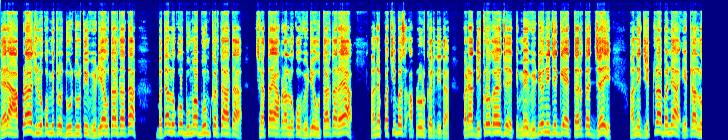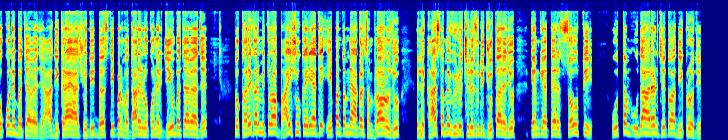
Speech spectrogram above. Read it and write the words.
ત્યારે આપણા જ લોકો મિત્રો દૂર દૂરથી વિડીયા ઉતારતા હતા. બધા લોકો બૂમા બૂમ કરતા હતા. છતાંય આપણા લોકો વીડિયો ઉતારતા રહ્યા અને પછી બસ અપલોડ કરી દીધા. પણ આ દીકરો કહે છે કે, મેં વિડીયોની જગ્યાએ તરત જ જઈ અને જેટલા બન્યા એટલા લોકોને બચાવ્યા છે. આ દીકરાએ આજ સુધી દસથી પણ વધારે લોકોને જીવ બચાવ્યા છે. તો ખરેખર મિત્રો, આ ભાઈ શું કરી રહ્યા છે એ પણ તમને આગળ સંભળાવવાનું છું. એટલે ખાસ તમે વીડિયો છેલ્લે સુધી જોતા રહેજો. કેમ કે અત્યારે સૌથી ઉત્તમ ઉદાહરણ છે તો આ દીકરો છે.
